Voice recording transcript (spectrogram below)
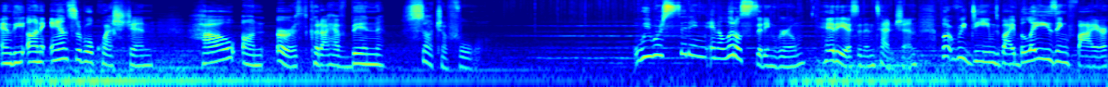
and the unanswerable question how on earth could I have been such a fool? We were sitting in a little sitting room, hideous in intention, but redeemed by blazing fire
